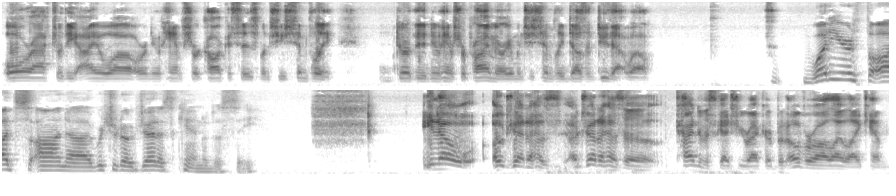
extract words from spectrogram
or after the Iowa or New Hampshire caucuses when she simply or the New Hampshire primary when she simply doesn't do that well. What are your thoughts on uh, Richard Ojeda's candidacy? You know, Ojeda has Ojeda has a kind of a sketchy record, but overall, I like him.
